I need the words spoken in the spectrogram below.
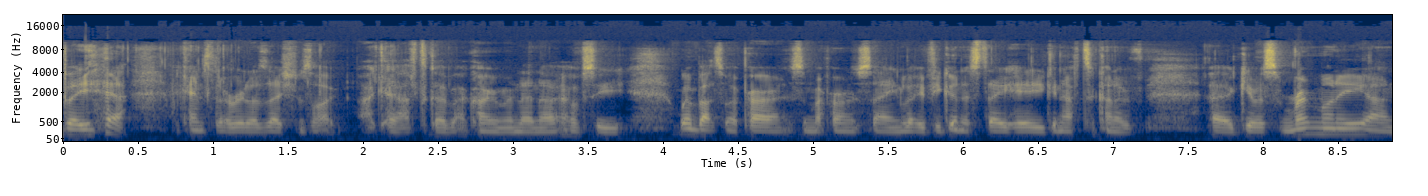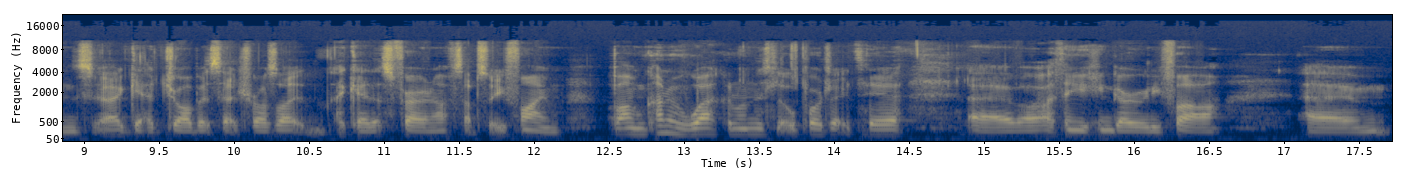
but yeah, I came to that realization. It's like, okay, I have to go back home. And then I obviously went back to my parents, and my parents saying, look, if you're going to stay here, you're going to have to kind of uh, give us some rent money and uh, get a job, etc. I was like, okay, that's fair enough. It's absolutely fine. But I'm kind of working on this little project here. Uh, I think you can go really far. Um,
